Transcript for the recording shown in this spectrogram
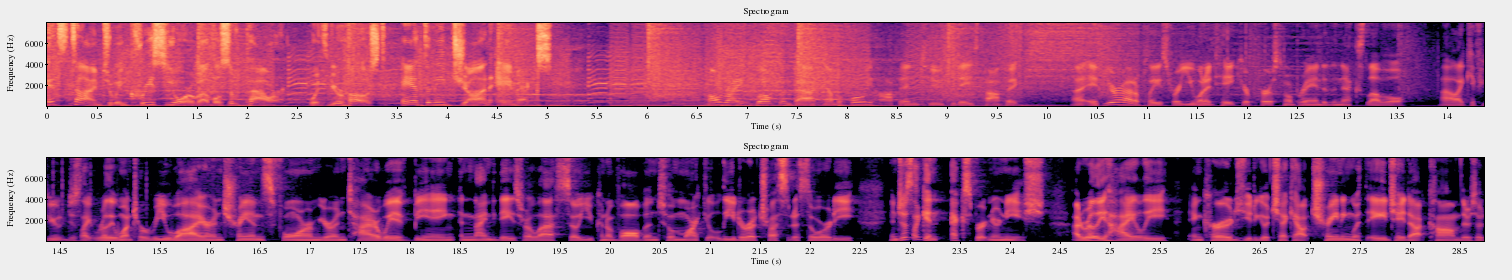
It's time to increase your levels of power with your host, Anthony John Amyx. All right, welcome back. Now, before we hop into today's topic, uh, if you're at a place where you want to take your personal brand to the next level, uh, like if you just like really want to rewire and transform your entire way of being in 90 days or less, so you can evolve into a market leader, a trusted authority, and just like an expert in your niche, I'd really highly encourage you to go check out trainingwithaj.com. There's a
